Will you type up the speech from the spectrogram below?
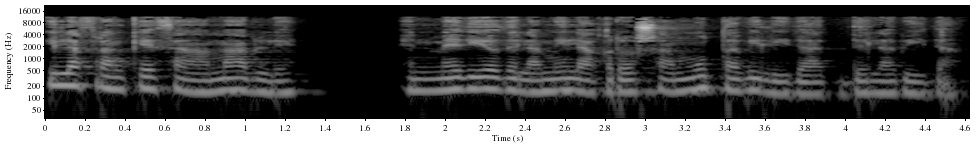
y la franqueza amable en medio de la milagrosa mutabilidad de la vida.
